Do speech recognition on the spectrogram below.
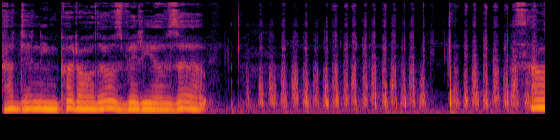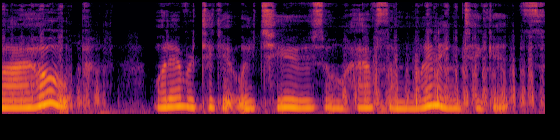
I didn't even put all those videos up. So I hope whatever ticket we choose we'll have some winning tickets.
